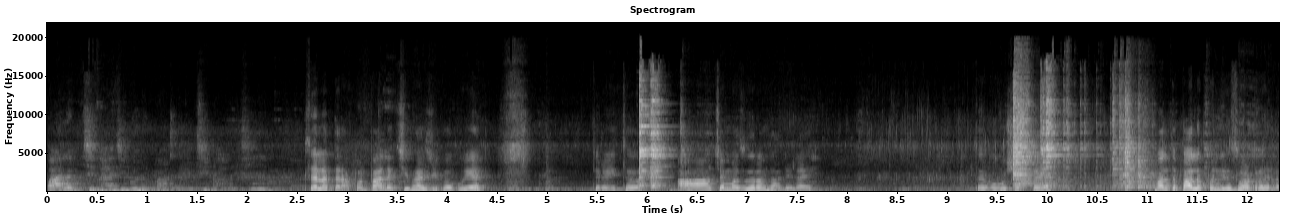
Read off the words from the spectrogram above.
पालकची भाजी बनवू पालकची भाजी. चला तर आपण पालकची भाजी बघूयात. तर इथं आ चम्मच गरम झालेला आहे. तर बघू शकताय. मला तर पालक पनीरच वाटू राहिला.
